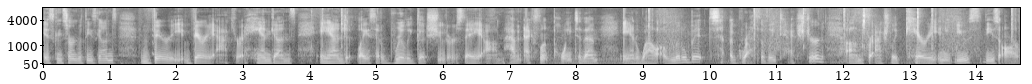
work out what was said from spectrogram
is concerned with these guns, very, very accurate handguns, and like I said, really good shooters. They um, have an excellent point to them. And while a little bit aggressively textured um, for actually carry and use, these are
